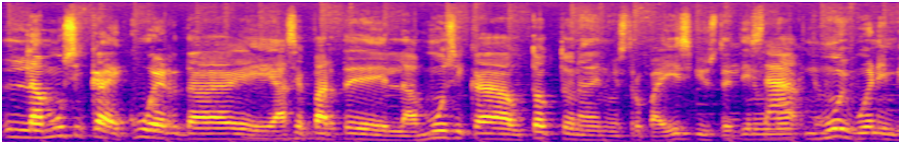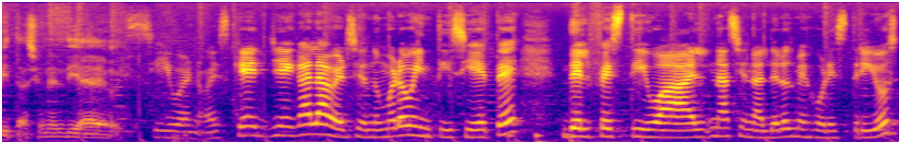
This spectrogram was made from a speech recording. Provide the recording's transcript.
la música de cuerda eh, hace parte de la música autóctona de nuestro país y usted tiene una muy buena invitación el día de hoy. Sí, bueno, es que llega la versión número 27 del Festival Nacional de los Mejores Tríos.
